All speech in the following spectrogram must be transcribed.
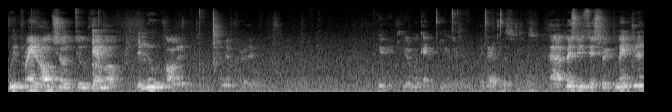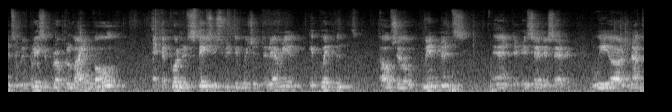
We plan also to demo the New Holland. I never heard of them. You, you're a mechanic, you heard of them. Uh, business district maintenance, replace a broken light pole at the corner of Station Street in Washington area, equipment, also maintenance, and et cetera, et cetera. We are not,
